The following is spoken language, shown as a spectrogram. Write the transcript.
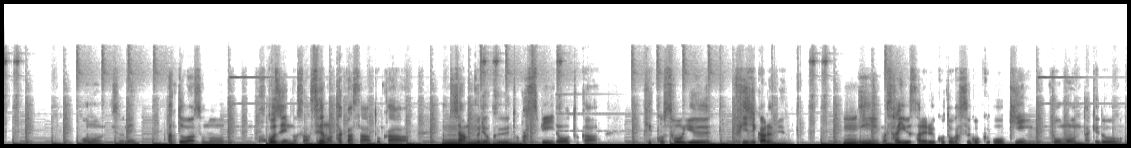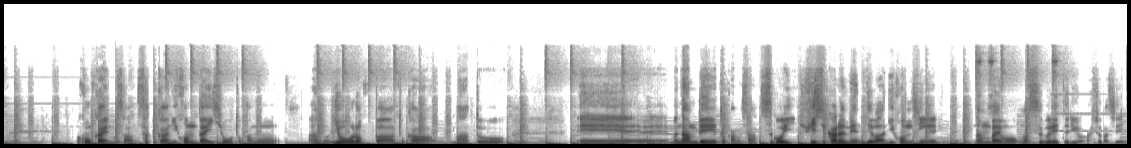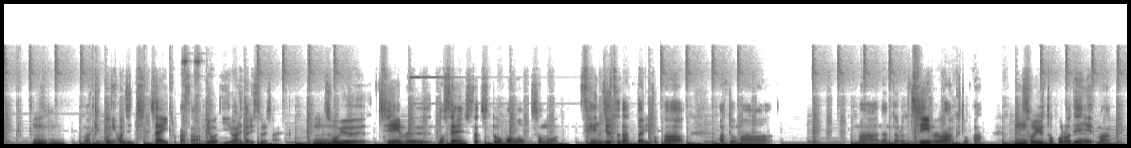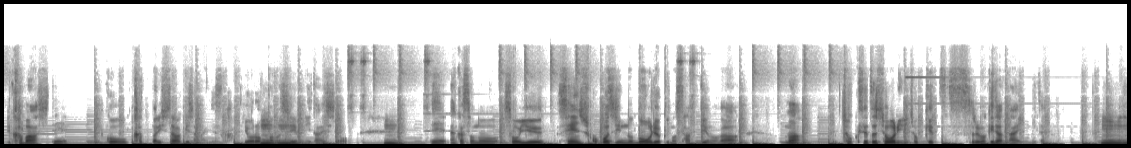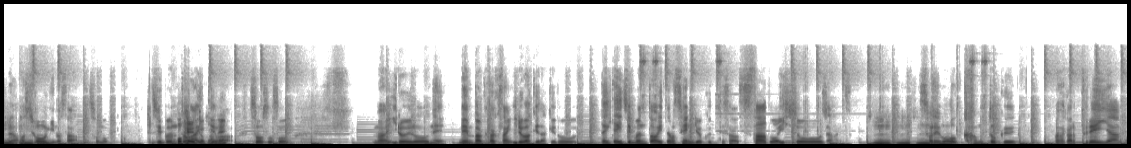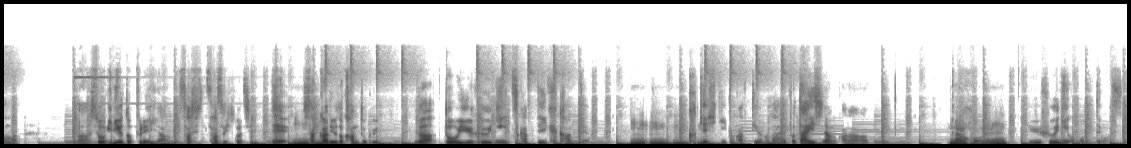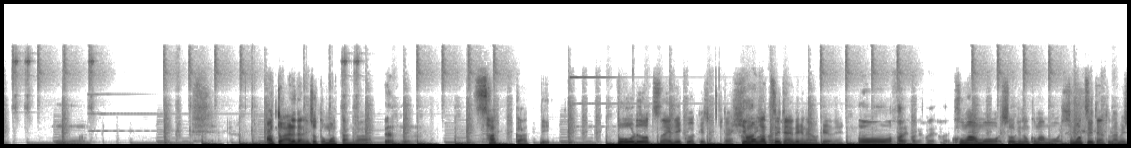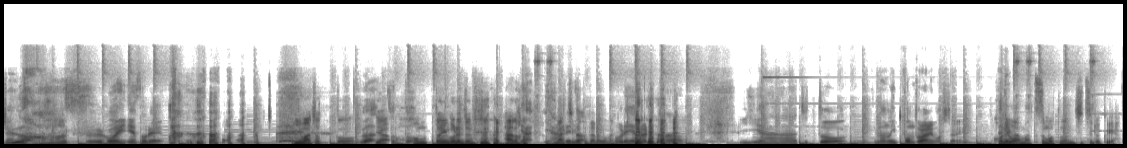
思うんですよね。あとはその個々人のさ背の高さとかジャンプ力とかスピードとか、結構そういうフィジカル面にまあ左右されることがすごく大きいと思うんだけど今回のさサッカー日本代表とかもあのヨーロッパとか、まあ、あと、えーまあ、南米とかもさすごいフィジカル面では日本人よりも何倍もまあ優れてるような人たち。うんうん。まあ、結構日本人ちっちゃいとかさよ言われたりするじゃない。ですか、うんうん。そういうチームの選手たちともその戦術だったりとかあとまあまあなんだろうチームワークとか、んん。そういうところで、まあ、カバーしてこう勝ったりしたわけじゃないですか。ヨーロッパのチームに対しても。うんでなんかそのそういう選手個々人の能力の差っていうのがまあ直接勝利に直結するわけではないみたいな。うんうんうんそれはもう将棋のさ、その自分と相手は、ねそうそうそう。まあいろいろねメンバーがたくさんいるわけだけど大体自分と相手の戦力ってさスタートは一緒じゃないですか。うんうんうんうん。それを監督、まあ、だからプレイヤーが、まあ、将棋で言うとプレイヤー指し指す人たち。でサッカーで言うと監督がどういうふうに使っていくかみたいな。うんうんうんうん。駆け引きとかっていうのがやっぱ大事なのかななるほどね。というふうに思ってます。うん。あとあれだねちょっと思ったんが。うんうん。サッカーってボールをつないでいくわけじゃん。だから紐がついてないといけないわけよね、おーはいはいはいはい。駒も将棋の駒も紐ついてないとダメじゃん。うわーすごいねそれ。今ちょっとうわいやちょっと。本当にこれちょっとね あのいやや間違えられたてたらごめんこれやられたな。いやーちょっと今の一本取られましたね。これが松本の実力や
